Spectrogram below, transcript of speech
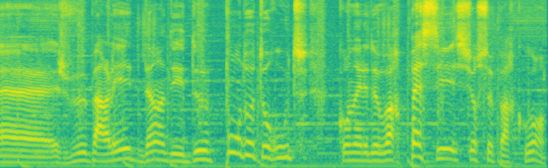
Euh, je veux parler d'un des deux ponts d'autoroute qu'on allait devoir passer sur ce parcours.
